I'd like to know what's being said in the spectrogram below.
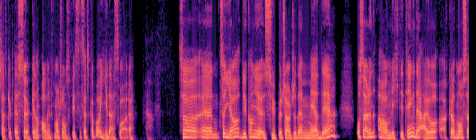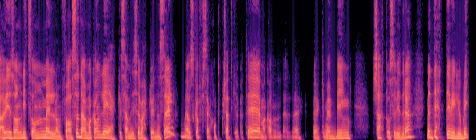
ChatGPT søke gjennom all informasjon som finnes i selskapet og gi deg svaret. Så, eh, så ja, du kan supercharge det med det. Og så er det en annen viktig ting. det er jo Akkurat nå så er vi i sånn litt sånn mellomfase der man kan leke seg med disse verktøyene selv, med å skaffe seg en konto på ChatGPT, man kan leke med Bing, chat osv. Men dette vil jo bli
